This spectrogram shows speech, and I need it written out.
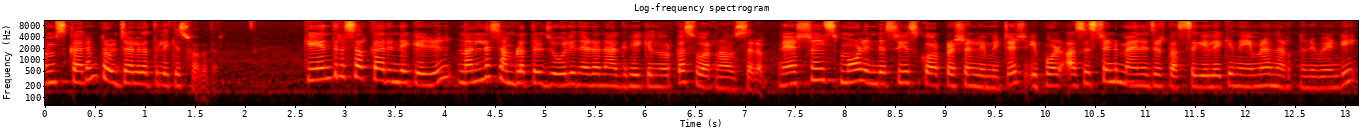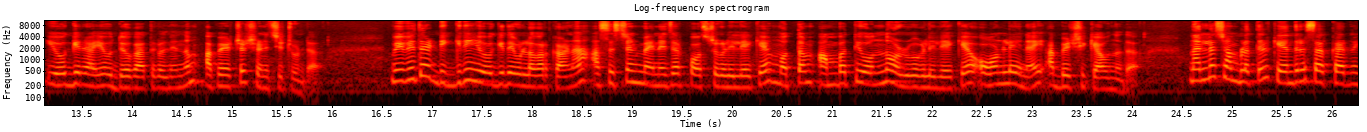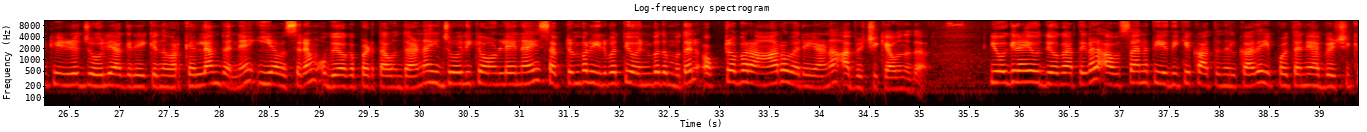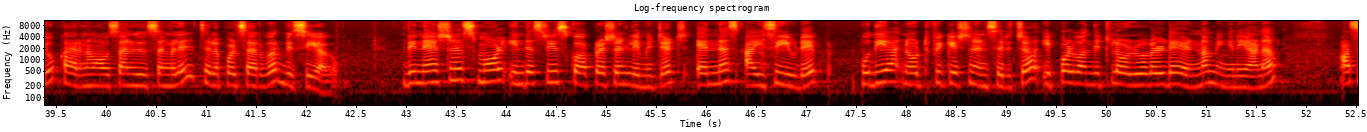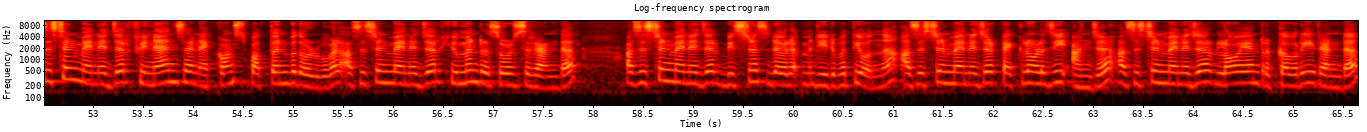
നമസ്കാരം. തൊഴിൽജാലകത്തിലേക്ക് സ്വാഗതം. കേന്ദ്ര സർക്കാരിന്റെ കീഴിൽ നല്ല ശമ്പളത്തിൽ ജോലി നേടാൻ ആഗ്രഹിക്കുന്നവർക്ക് സുവർണാവസരം. National small industries corporation limited ഇപ്പോൾ അസിസ്റ്റന്റ് മാനേജർ തസ്തികയിലേക്ക് നിയമനം നടത്തുന്നതിനു വേണ്ടി യോഗ്യരായ ഉദ്യോഗാർത്ഥികളിൽ നിന്നും അപേക്ഷ ക്ഷണിച്ചിട്ടുണ്ട്. വിവിധ ഡിഗ്രി യോഗ്യതയുള്ളവർക്കാണ് അസിസ്റ്റന്റ് മാനേജർ പോസ്റ്റുകളിലേക്ക് മൊത്തം അമ്പത്തി ഒന്ന് ഒഴിവുകളിലേക്ക് ഓൺലൈനായി അപേക്ഷിക്കാവുന്നത്. നല്ല ശമ്പളത്തിൽ കേന്ദ്ര സർക്കാരിന് കീഴിൽ ജോലി ആഗ്രഹിക്കുന്നവർക്കെല്ലാം തന്നെ ഈ അവസരം ഉപയോഗപ്പെടുത്താവുന്നതാണ്. ഈ ജോലിക്ക് ഓൺലൈനായി സെപ്റ്റംബർ ഇരുപത്തി ഒൻപത് മുതൽ ഒക്ടോബർ ആറ് വരെയാണ് അപേക്ഷിക്കാവുന്നത്. യോഗ്യരായ ഉദ്യോഗാർത്ഥികൾ അവസാന തീയതിക്ക് കാത്തു നിൽക്കാതെ ഇപ്പോൾ തന്നെ അപേക്ഷിക്കൂ. കാരണം അവസാന ദിവസങ്ങളിൽ ചിലപ്പോൾ server ബിസിയാകും. The national small industries corporation limited N S I സിയുടെ പുതിയ നോട്ടിഫിക്കേഷൻ അനുസരിച്ച് ഇപ്പോൾ വന്നിട്ടുള്ള ഒഴിവുകളുടെ എണ്ണം ഇങ്ങനെയാണ്. Assistant manager finance and accounts പത്തൊൻപത് ഒഴിവുകൾ അസിസ്റ്റന്റ് മാനേജർ ഹ്യൂമൻ റിസോഴ്സ് രണ്ട് അസിസ്റ്റന്റ് മാനേജർ ബിസിനസ് ഡെവലപ്മെന്റ് ഇരുപത്തി ഒന്ന് അസിസ്റ്റന്റ് മാനേജർ ടെക്നോളജി അഞ്ച് assistant manager law and recovery രണ്ട്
